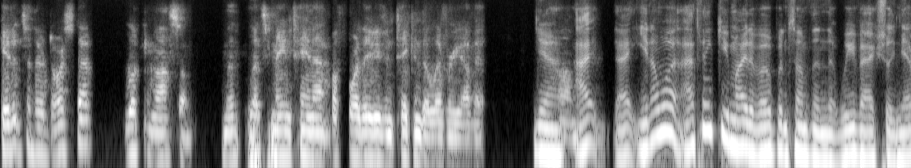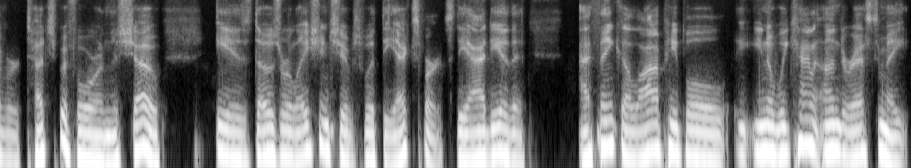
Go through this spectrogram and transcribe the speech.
get it to their doorstep looking awesome. Let, us maintain that before they've even taken delivery of it. Yeah um, I, I, you know what? I think you might have opened something that we've actually never touched before on the show is those relationships with the experts. The idea that I think a lot of people, you know, we kind of underestimate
